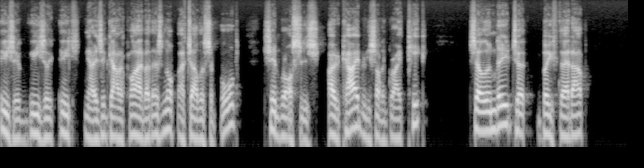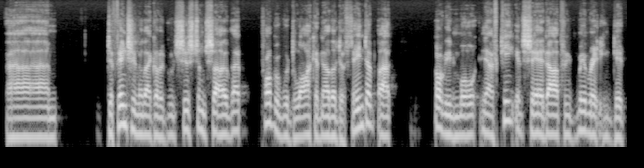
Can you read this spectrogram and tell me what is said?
he's a he's a he's, you know he's a go player. But there's not much other support. Seb Ross is okay, but he's not a great kick. So they need to beef that up. Um, defensively, they've got a good system, so that probably would like another defender, but probably more. You know, if King gets set up, if Membrey can get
